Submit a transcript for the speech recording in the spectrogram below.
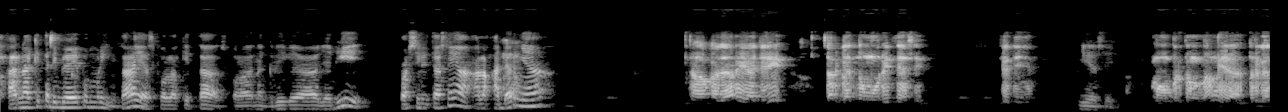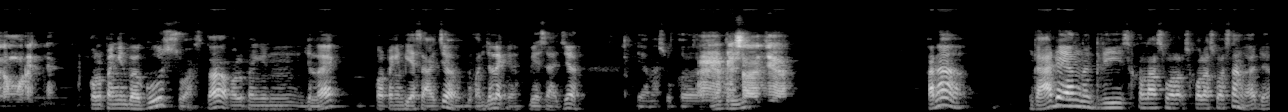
Karena kita dibiayai pemerintah ya sekolah kita, sekolah negeri ya. Jadi fasilitasnya ala kadarnya. Kalau kadar ya, jadi tergantung muridnya sih. Jadinya Iya sih. Kalau pengen bagus swasta, kalau pengen jelek, kalau pengen biasa aja, bukan jelek ya, biasa aja. Ya masuk ke Eh, negeri. bisa aja. Karena nggak ada yang negeri sekolah sekolah swasta nggak ada.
